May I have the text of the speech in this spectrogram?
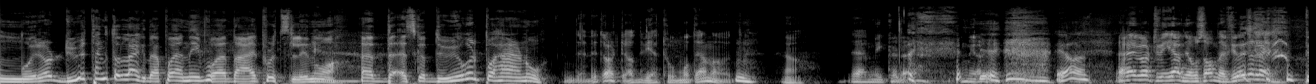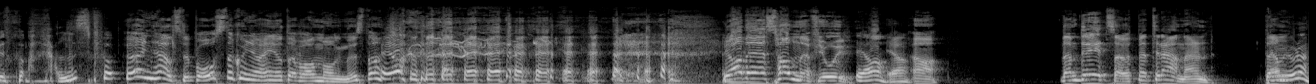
Når har du tenkt å legge deg på det nivået der plutselig nå? Eh, Skal du holde på her nå? Det er litt artig at vi er to mot én. da, vet du. Ja. Det er kulere. Ja, Nei, Ble vi enige om Sandefjord, eller? helse på Han hilste på oss, det kunne hende at det var Magnus, da. Ja, det er Sandefjord! Ja. Ja. Ja. De dreit seg ut med treneren. De, Ja,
